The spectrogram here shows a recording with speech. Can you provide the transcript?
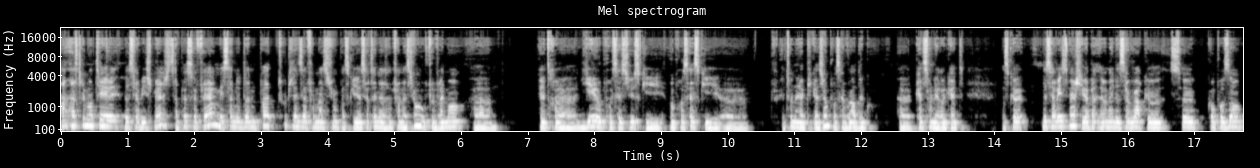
instrumenter le service mesh, ça peut se faire, mais ça ne donne pas toutes les informations parce qu'il y a certaines informations où il faut vraiment être lié au processus qui, au process qui fait tourner l'application pour savoir de, euh, quelles sont les requêtes. Parce que le service mesh, il va permettre de savoir que ce composant,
